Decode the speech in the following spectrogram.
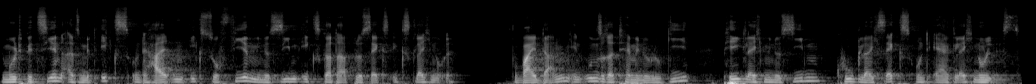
Wir multiplizieren also mit x und erhalten x hoch 4 minus 7x plus 6x gleich 0. Wobei dann in unserer Terminologie p gleich minus 7, q gleich 6 und r gleich 0 ist.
